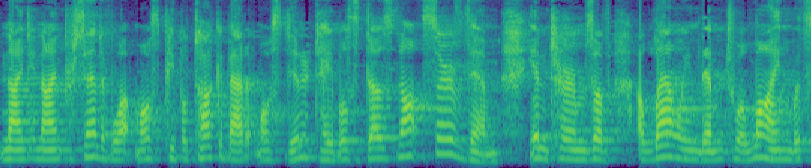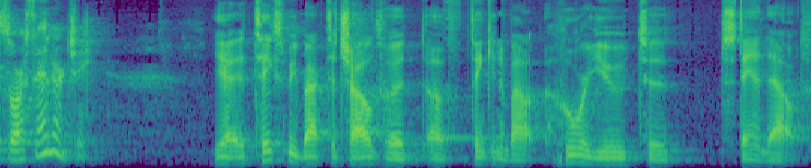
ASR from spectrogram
99% of what most people talk about at most dinner tables does not serve them in terms of allowing them to align with source energy Yeah, it takes me back to childhood of thinking about who are you to stand out?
